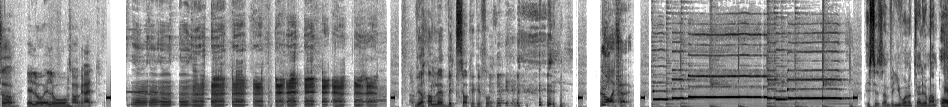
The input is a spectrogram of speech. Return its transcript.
So, Hello, hello. sind wir bereit? Wir haben eine Wichsocke gefunden. Lifehack! Is this something you want to tell your mom? Oh.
